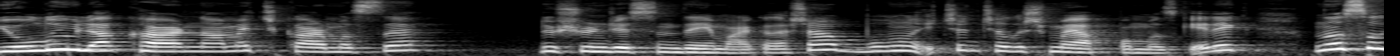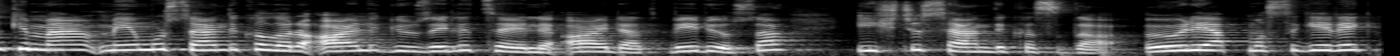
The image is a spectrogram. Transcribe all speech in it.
yoluyla kararname çıkarması düşüncesindeyim arkadaşlar. Bunun için çalışma yapmamız gerek. Nasıl ki mem- memur sendikaları aylık 150 TL aidat veriyorsa işçi sendikası da öyle yapması gerek.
